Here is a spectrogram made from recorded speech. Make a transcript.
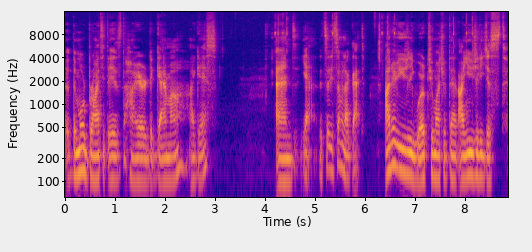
uh, the more bright it is, the higher the gamma, I guess and yeah, it's, it's something like that. I don't usually work too much with that. I usually just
